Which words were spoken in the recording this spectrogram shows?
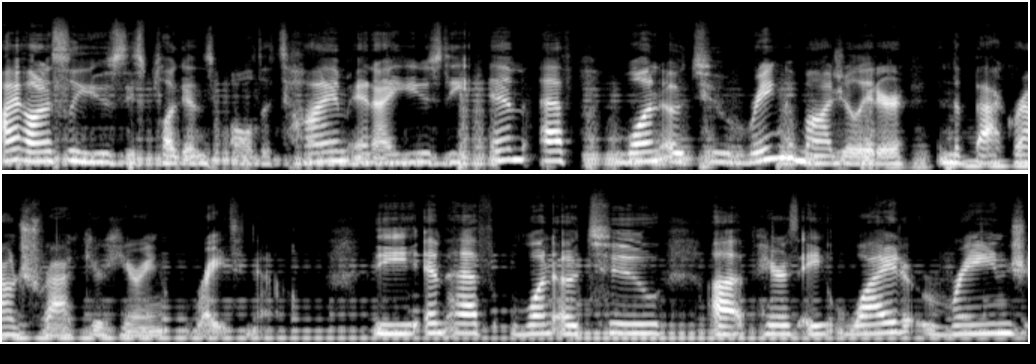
I honestly use these plugins all the time, and I use the MF102 ring modulator in the background track you're hearing right now. The MF102 uh, pairs a wide range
